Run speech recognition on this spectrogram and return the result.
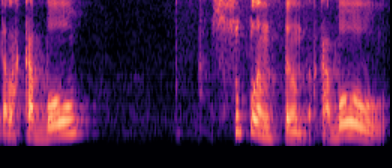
ela acabou suplantando, acabou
